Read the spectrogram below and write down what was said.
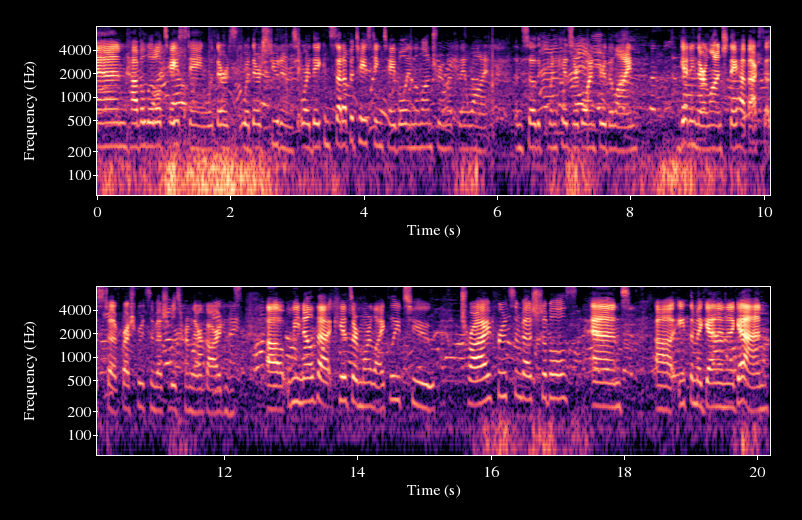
and have a little tasting with their with their students or they can set up a tasting table in the lunchroom if they want and so that when kids are going through the line getting their lunch, they have access to fresh fruits and vegetables from their gardens. Uh, we know that kids are more likely to try fruits and vegetables and uh, eat them again and again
